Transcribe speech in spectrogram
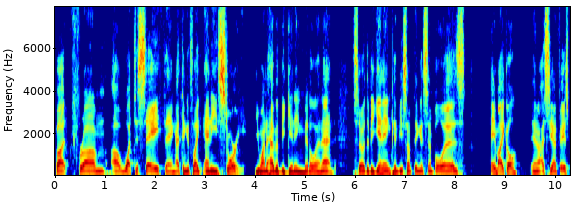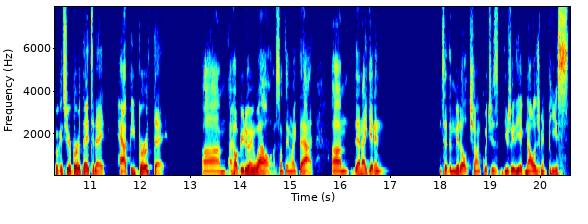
But from what to say thing, I think it's like any story you want to have a beginning, middle, and end. So the beginning can be something as simple as, "Hey, Michael, you know, I see on Facebook it's your birthday today. Happy birthday! Um, I hope you're doing well." Something like that. Um, then I get in, into the middle chunk, which is usually the acknowledgement piece,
